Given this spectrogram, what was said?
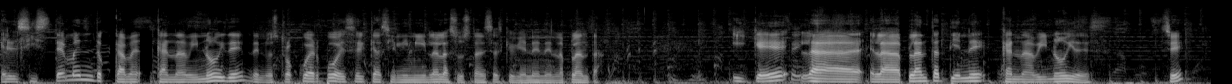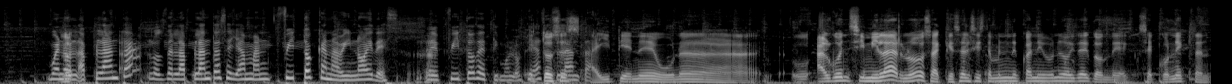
el sistema endocannabinoide de nuestro cuerpo es el que asimila las sustancias que vienen en la planta. Y que Sí. la, la planta tiene cannabinoides. ¿Sí? Bueno, No. la planta, los de la planta se llaman fitocannabinoides, de fito de etimología Entonces planta. ahí tiene una algo en similar, ¿no? O sea, que es el sistema endocannabinoide donde se conectan.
